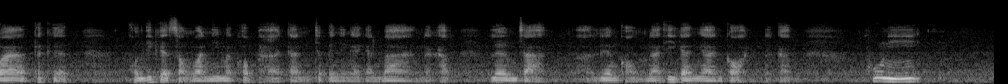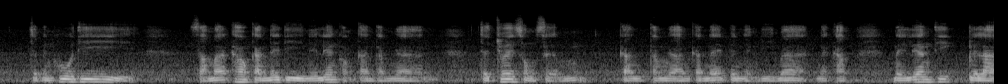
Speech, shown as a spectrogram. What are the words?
ว่าถ้าเกิด คนที่เกิด 2 วันนี้มาคบหากันจะเป็นยังไงกันบ้างนะครับ เริ่มจากเรื่องของหน้าที่การงานก่อนนะครับ คู่นี้จะเป็นคู่ที่สามารถเข้ากันได้ดีในเรื่องของการทำงาน จะช่วยส่งเสริมการทำงานกันได้เป็นอย่างดีมากนะครับ ในเรื่องที่เวลา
